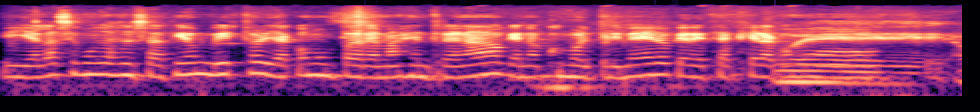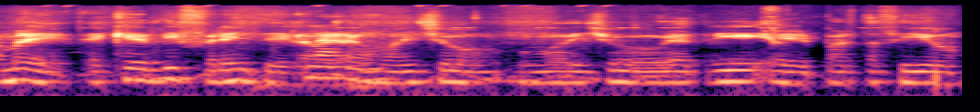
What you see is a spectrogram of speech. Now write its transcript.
Y ya la segunda sensación, Víctor, ya como un padre más entrenado, que no es como el primero, que decías que era como... Pues, hombre, es que es diferente, la Claro. verdad, como ha, dicho, como ha dicho Beatriz, el parto ha sido,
